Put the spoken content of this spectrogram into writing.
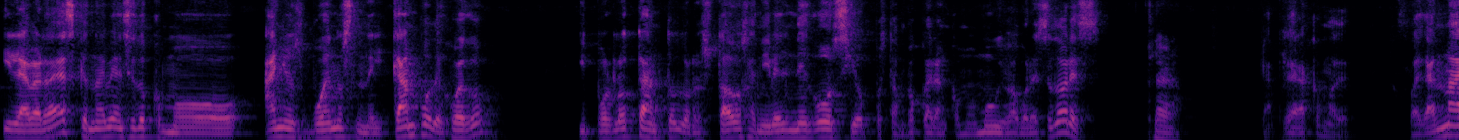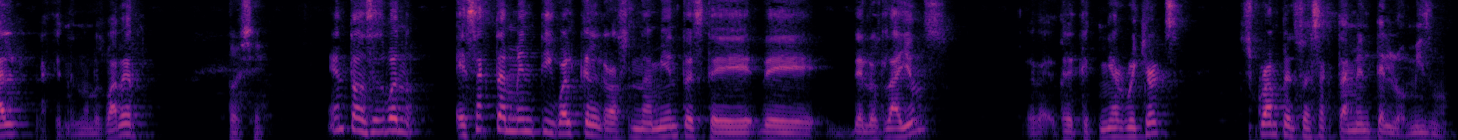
y la verdad es que no habían sido como años buenos en el campo de juego y por lo tanto los resultados a nivel negocio pues tampoco eran como muy favorecedores. Claro. Pues era como de, juegan mal, la gente no los va a ver. Pues sí. Entonces, bueno, exactamente igual que el razonamiento este de, los Lions, eh, que tenía Richards, Scrum pensó exactamente lo mismo.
